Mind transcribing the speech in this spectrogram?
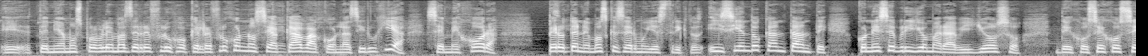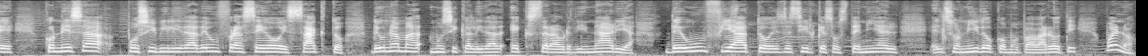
eh, teníamos problemas de reflujo, que el reflujo no se acaba con la cirugía, se mejora pero tenemos que ser muy estrictos. Y siendo cantante, con ese brillo maravilloso de José José, con esa posibilidad de un fraseo exacto, de una musicalidad extraordinaria, de un fiato, es decir, que sostenía el, el sonido como Pavarotti, bueno,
